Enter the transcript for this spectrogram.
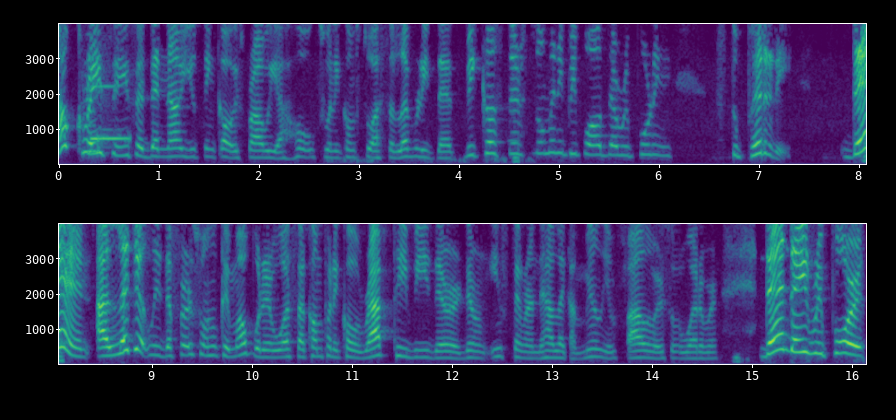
how crazy is it that now you think, oh, it's probably a hoax when it comes to a celebrity death? Because there's so many people out there reporting stupidity. Then allegedly the first one who came up with it was a company called Rap TV. They're they're on Instagram. They have like a million followers or whatever. Then they report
